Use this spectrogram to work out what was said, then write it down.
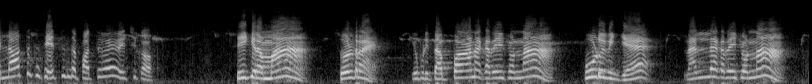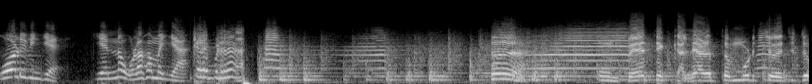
எல்லாத்துக்கும் சேர்த்து இந்த பத்து ரூபாய் வச்சுக்கோ. சீக்கிரமா சொல்றேன். இப்படி தப்பான கதையை சொன்னா கூடுவீங்க. நல்ல கதையை சொன்னா ஓடுவீங்க. என்ன உலகம் ஐயா? உன் பேத்தி கல்யாணத்தை முடிச்சு வச்சுட்டு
